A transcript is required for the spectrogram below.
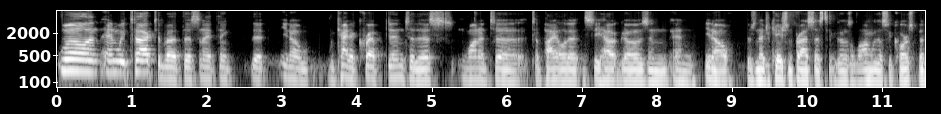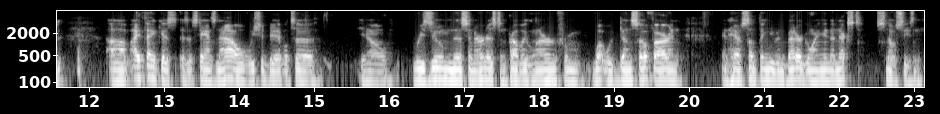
Well, and, and we talked about this, and I think that you know we kind of crept into this, wanted to to pilot it and see how it goes, and and you know there's an education process that goes along with this, of course. But um, I think as as it stands now, we should be able to, you know, resume this in earnest and probably learn from what we've done so far, and and have something even better going into next snow season.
